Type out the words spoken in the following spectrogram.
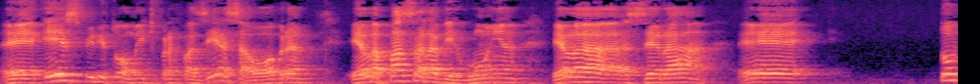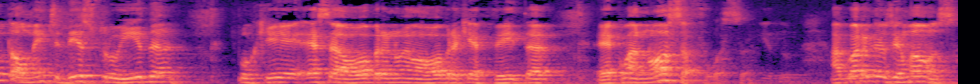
é, espiritualmente para fazer essa obra, ela passará vergonha, ela será é totalmente destruída, porque essa obra não é uma obra que é feita é, com a nossa força. Agora, meus irmãos,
